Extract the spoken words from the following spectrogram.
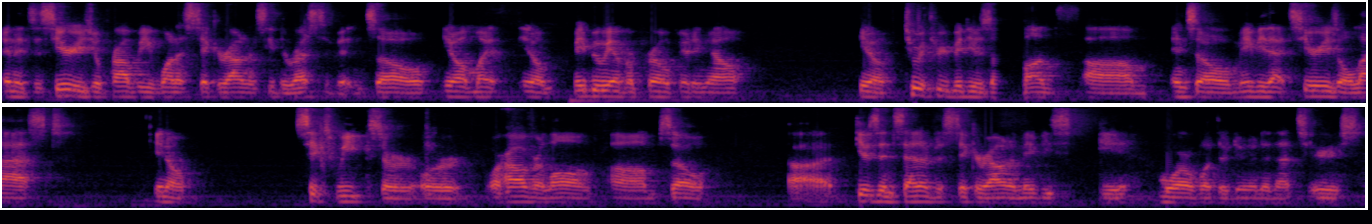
and it's a series, you'll probably want to stick around and see the rest of it. And so, you know, it might, you know, maybe we have a pro putting out, you know, two or three videos a month. Um, and so maybe that series will last, you know, six weeks or, or, or however long. Um, so uh, gives incentive to stick around and maybe see more of what they're doing in that series.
